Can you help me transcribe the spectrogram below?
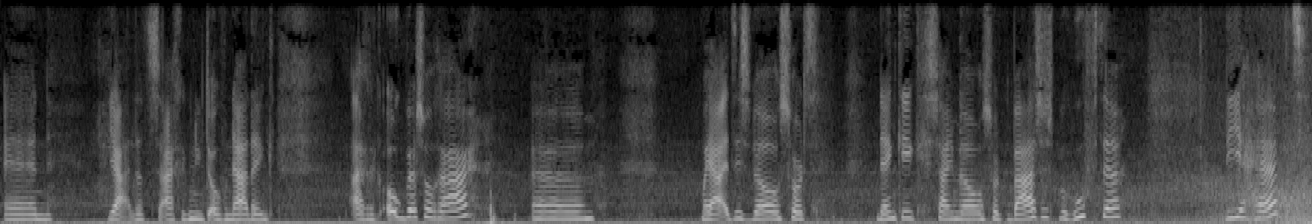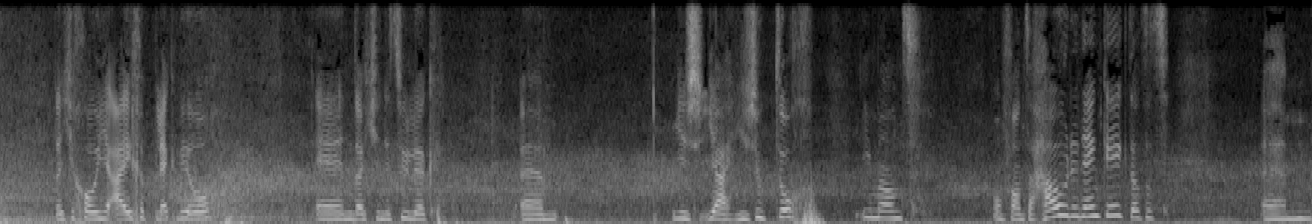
En ja, dat is eigenlijk nu het over nadenk. Eigenlijk ook best wel raar. Um, maar ja, het is wel een soort, denk ik, zijn wel een soort basisbehoeften die je hebt. Dat je gewoon je eigen plek wil. En dat je natuurlijk, um, je, ja, je zoekt toch iemand om van te houden, denk ik. Dat het, um,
